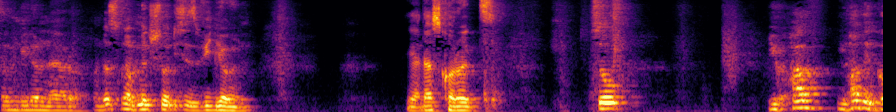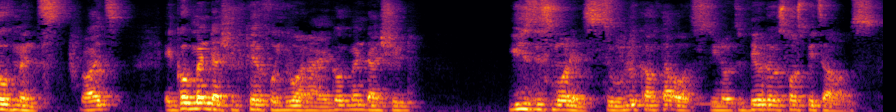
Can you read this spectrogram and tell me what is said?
Ten billion naira. I'm just gonna make sure this is videoing. Yeah, that's correct. So you have you have a government, right? A government that should care for you and I, a government that should use these monies to look after us, you know, to build those hospitals,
